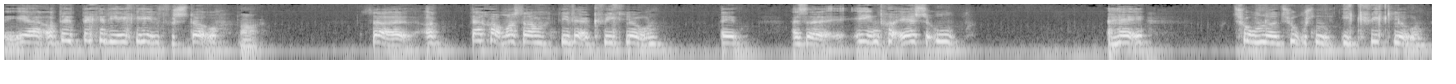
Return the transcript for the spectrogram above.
ja, og det, det kan de ikke helt forstå. Nej. Så, og der kommer så de der kviklån ind. Altså, en på SU have 200.000 i kviklån.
